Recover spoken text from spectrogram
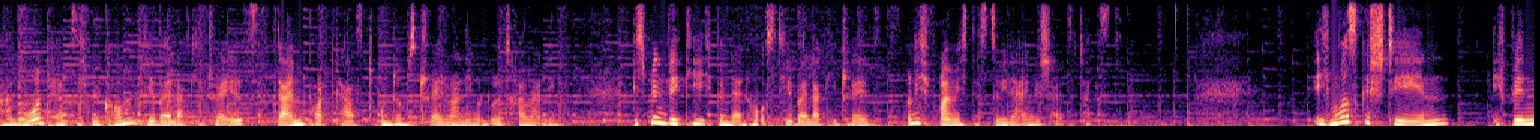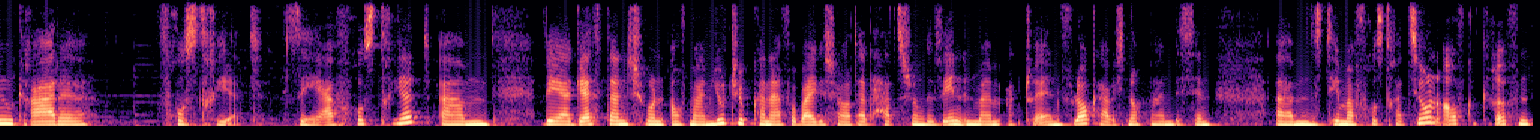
hallo und herzlich willkommen hier bei Lucky Trails, deinem Podcast rund ums Trailrunning und Ultrarunning. Ich bin Vicky, ich bin dein Host hier bei Lucky Trails und ich freue mich, dass du wieder eingeschaltet hast. Ich muss gestehen, ich bin gerade frustriert, sehr frustriert. Ähm, wer gestern schon auf meinem YouTube-Kanal vorbeigeschaut hat, hat es schon gesehen. In meinem aktuellen Vlog habe ich noch mal ein bisschen ähm, das Thema Frustration aufgegriffen.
